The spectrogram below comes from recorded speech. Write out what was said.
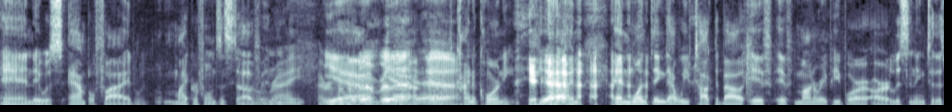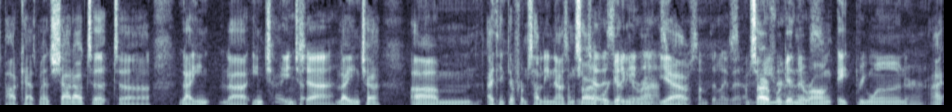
and it was amplified with microphones and stuff. Oh, and right. I yeah, remember that. Remember that? yeah, Yeah. kind of corny. Yeah. and and one thing that we've talked about, if if Monterey people are, are listening to this podcast, man, shout out to to La, In, La Hincha, Hincha. La Hincha. Um, I think they're from Salinas. I'm sorry Hincha if we're getting it wrong. Yeah, or something like that. I'm sorry if we're getting it wrong. Eight three one or I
